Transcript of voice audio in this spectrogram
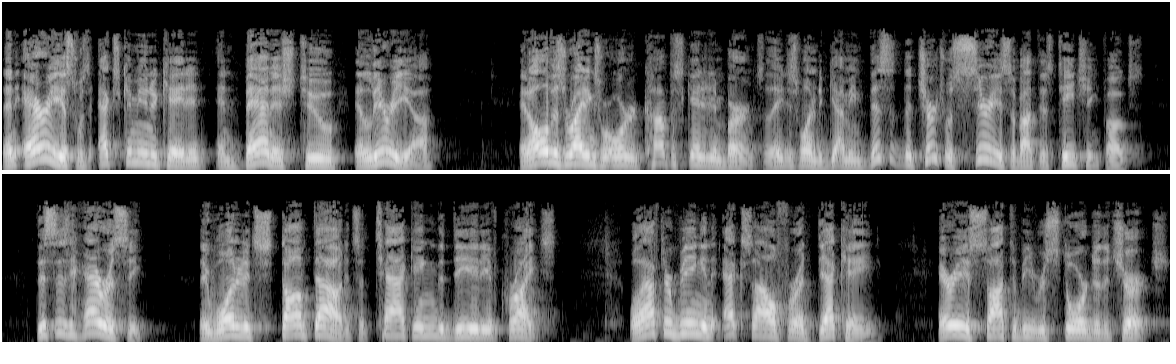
Then Arius was excommunicated and banished to Illyria, and all of his writings were ordered confiscated and burned. So they just wanted to get, I mean, this, the church was serious about this teaching, folks. This is heresy. They wanted it stomped out. It's attacking the deity of Christ. Well, after being in exile for a decade, Arius sought to be restored to the church.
